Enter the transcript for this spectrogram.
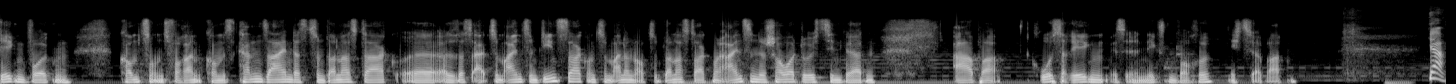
Regenwolken kommen zu uns vorankommen. Es kann sein, dass zum Donnerstag, äh, also dass zum einen zum Dienstag und zum anderen auch zum Donnerstag mal einzelne Schauer durchziehen werden. Aber großer Regen ist in der nächsten Woche nicht zu erwarten. Ja,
